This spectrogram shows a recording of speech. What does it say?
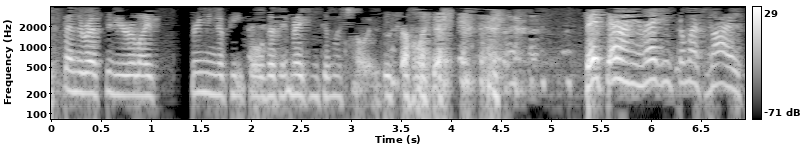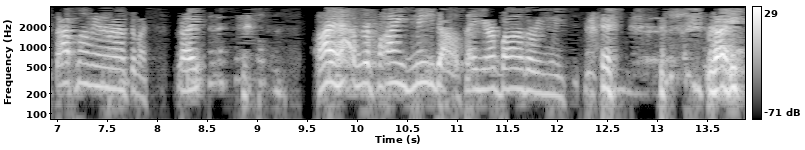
just spend the rest of your life screaming at people that they're making too much noise and stuff like that. sit down, you're making too much noise, stop moving around too much, right? I have refined needles and you're bothering me. right?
